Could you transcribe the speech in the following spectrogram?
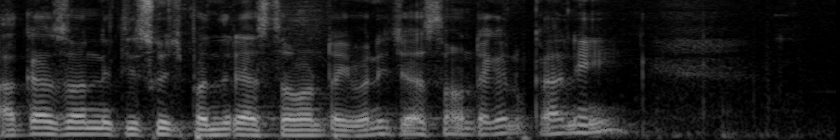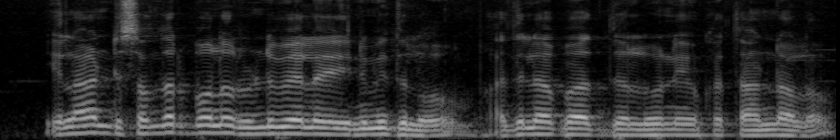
ఆకాశాన్ని తీసుకొచ్చి పందిరేస్తూ ఉంటాం ఇవన్నీ చేస్తూ ఉంటాయి కానీ కానీ ఇలాంటి సందర్భంలో రెండు వేల ఎనిమిదిలో ఆదిలాబాద్లోని ఒక తాండాలో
